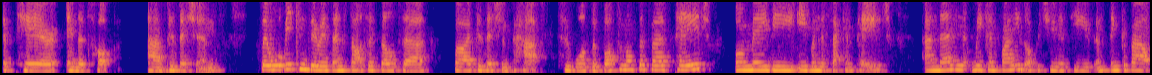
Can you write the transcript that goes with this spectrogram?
appear in the top um, positions. So what we can do is then start to filter by position perhaps towards the bottom of the first page or maybe even the second page. And then we can find these opportunities and think about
